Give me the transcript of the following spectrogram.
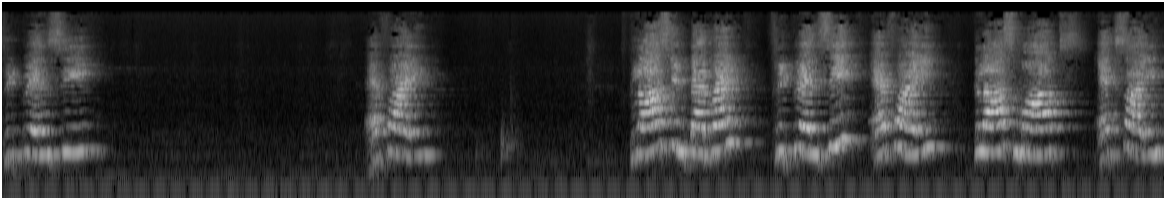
frequency F I class interval frequency F I class marks X I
